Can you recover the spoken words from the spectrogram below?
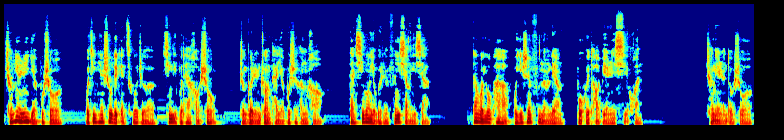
成年人也不说，我今天受了点挫折，心里不太好受，整个人状态也不是很好，但希望有个人分享一下。但我又怕我一身负能量不会讨别人喜欢。成年人都说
